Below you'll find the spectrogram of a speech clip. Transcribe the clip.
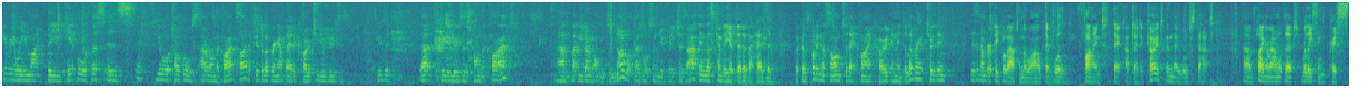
area where you might be careful with this is if your toggles are on the client side, if you're delivering updated code to your users, user, uh, to your users on the client, um, but you don't want them to know what those awesome new features are, then this can be a bit of a hazard because putting this on to that client code and then delivering it to them, there's a number of people out in the wild that will find that updated code and they will start um, playing around with it, releasing press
